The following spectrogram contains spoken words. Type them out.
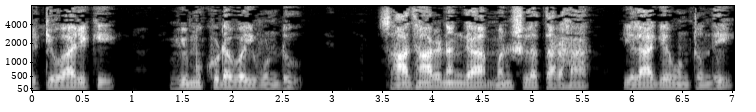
ఇట్టివారికి విముఖుడవై ఉండు. సాధారణంగా మనుషుల తరహా ఇలాగే ఉంటుంది.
